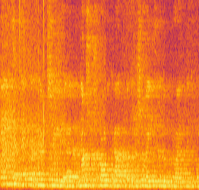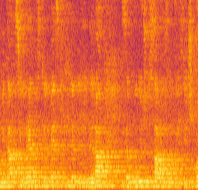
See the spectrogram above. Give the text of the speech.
Milica rekla, znači, e, našu školu grad podržava izradom projektne dokumentacije u vrednosti od 500.000 dinara za buduću salu za fizičko.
